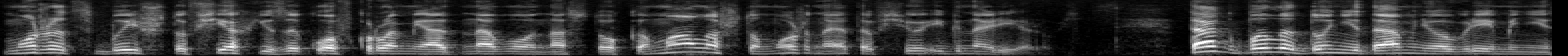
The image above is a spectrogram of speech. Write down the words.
может быть, что всех языков, кроме одного, настолько мало, что можно это все игнорировать. Так было до недавнего времени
